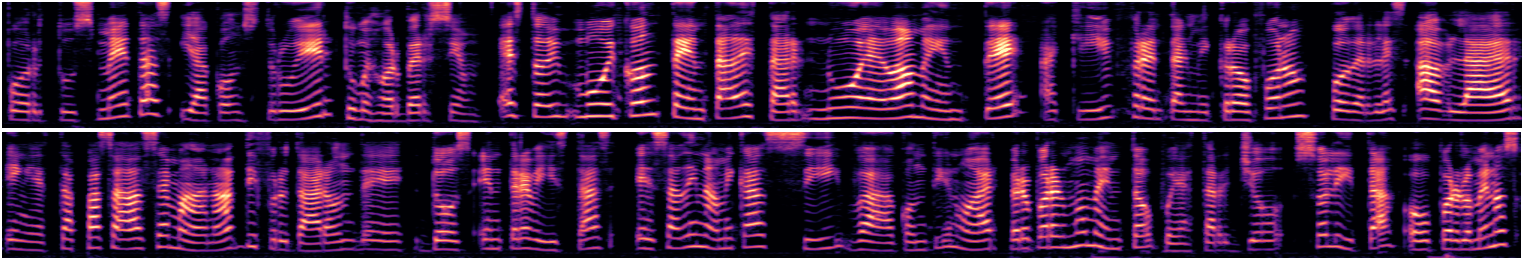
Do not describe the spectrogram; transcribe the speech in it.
por tus metas y a construir tu mejor versión. Estoy muy contenta de estar nuevamente aquí frente al micrófono, poderles hablar en estas pasadas semanas. Disfrutaron de dos entrevistas. Esa dinámica sí va a continuar, pero por el momento voy a estar yo solita o por lo menos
